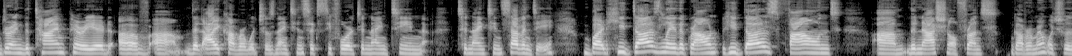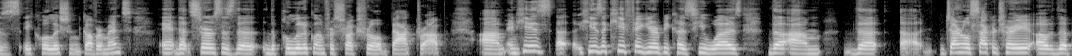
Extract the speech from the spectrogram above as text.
during the time period of um, that I cover, which was 1964 to 19 to 1970. But he does lay the ground. He does found um, the National Front government, which was a coalition government and that serves as the the political infrastructural backdrop. Um, and he's uh, he's a key figure because he was the um, the uh, general secretary of the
